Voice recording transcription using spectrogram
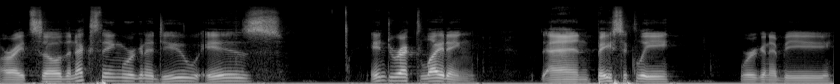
Alright, so the next thing we're going to do is indirect lighting. And basically, we're going to be,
